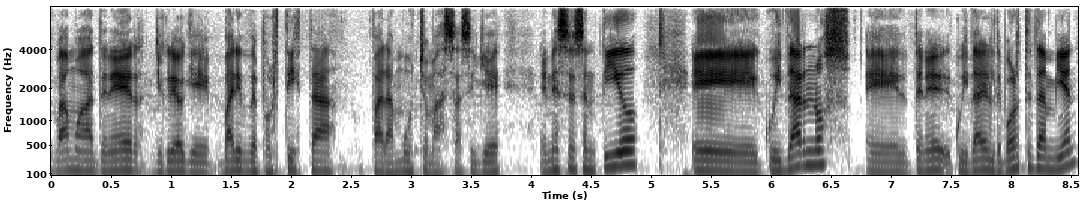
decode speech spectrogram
vamos a tener, yo creo que varios deportistas para mucho más. Así que en ese sentido, eh, cuidarnos, eh, tener, cuidar el deporte también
